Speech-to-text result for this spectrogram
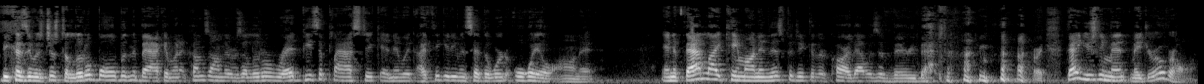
because it was just a little bulb in the back, and when it comes on, there was a little red piece of plastic, and it would, I think it even said the word oil on it. And if that light came on in this particular car, that was a very bad time. That usually meant major overhaul.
